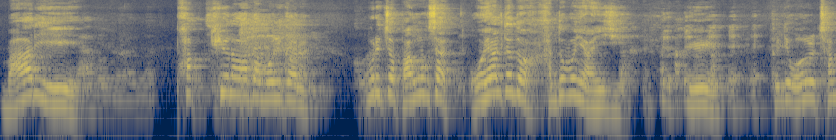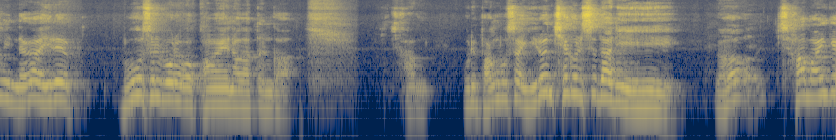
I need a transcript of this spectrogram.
말이 팍 튀어나가다 보니까는 우리 저 박 목사 오해할 때도 한두 번이 아니지. 예. 근데 오늘 참 내가 이래 무엇을 보려고 광야에 나갔던가 참 우리 박 목사 이런 책을 쓰다니 어 참 이게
